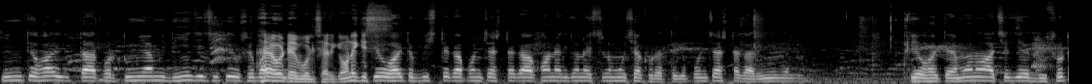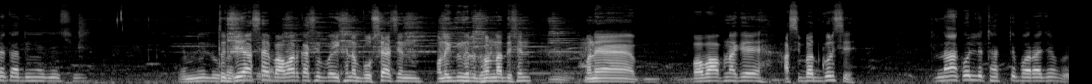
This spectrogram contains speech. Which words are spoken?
কিনতে হয় তারপর তুমি আমি দিয়ে যেছি কেউ সেবা হ্যাঁ ওটাই বলছি আর কি। অনেকে কেউ হয়তো বিশ টাকা পঞ্চাশ টাকা এখন একজন এসেছিল মুছাখুরার থেকে পঞ্চাশ টাকা দিয়ে গেল। কেউ হয়তো এমনও আছে যে দুশো টাকা দিয়ে গেছে এমনি তো যে আশায় বাবার কাছে এখানে বসে আছেন অনেকদিন ধরে ধর্ণা দিয়েছেন মানে বাবা আপনাকে আশীর্বাদ করেছে? না করলে থাকতে পারা যাবে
